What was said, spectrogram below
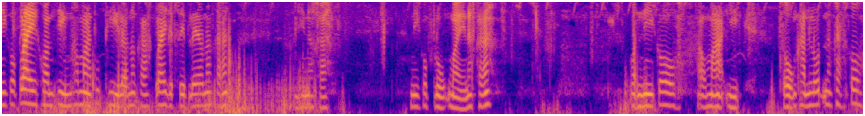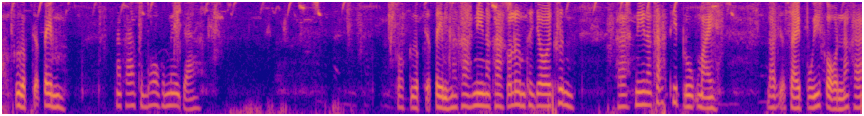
นี่ก็ใกล้ความจริงเข้ามาทุกทีแล้วนะคะ ใกล้จะเสร็จแล้วนะคะ นี่นะคะ นี่ก็ปลูกใหม่นะคะ วันนี้ก็เอามาอีกสองคันรถนะคะ ก็เกือบจะเต็ม นะคะคุณพ่อคุณแม่จ๋าก็เกือบจะเต็มนะคะ นี่นะคะ ก็เริ่มทยอยขึ้นค่ะนี่นะคะ ที่ปลูกใหม่ เราจะใส่ปุ๋ยก่อนนะคะ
